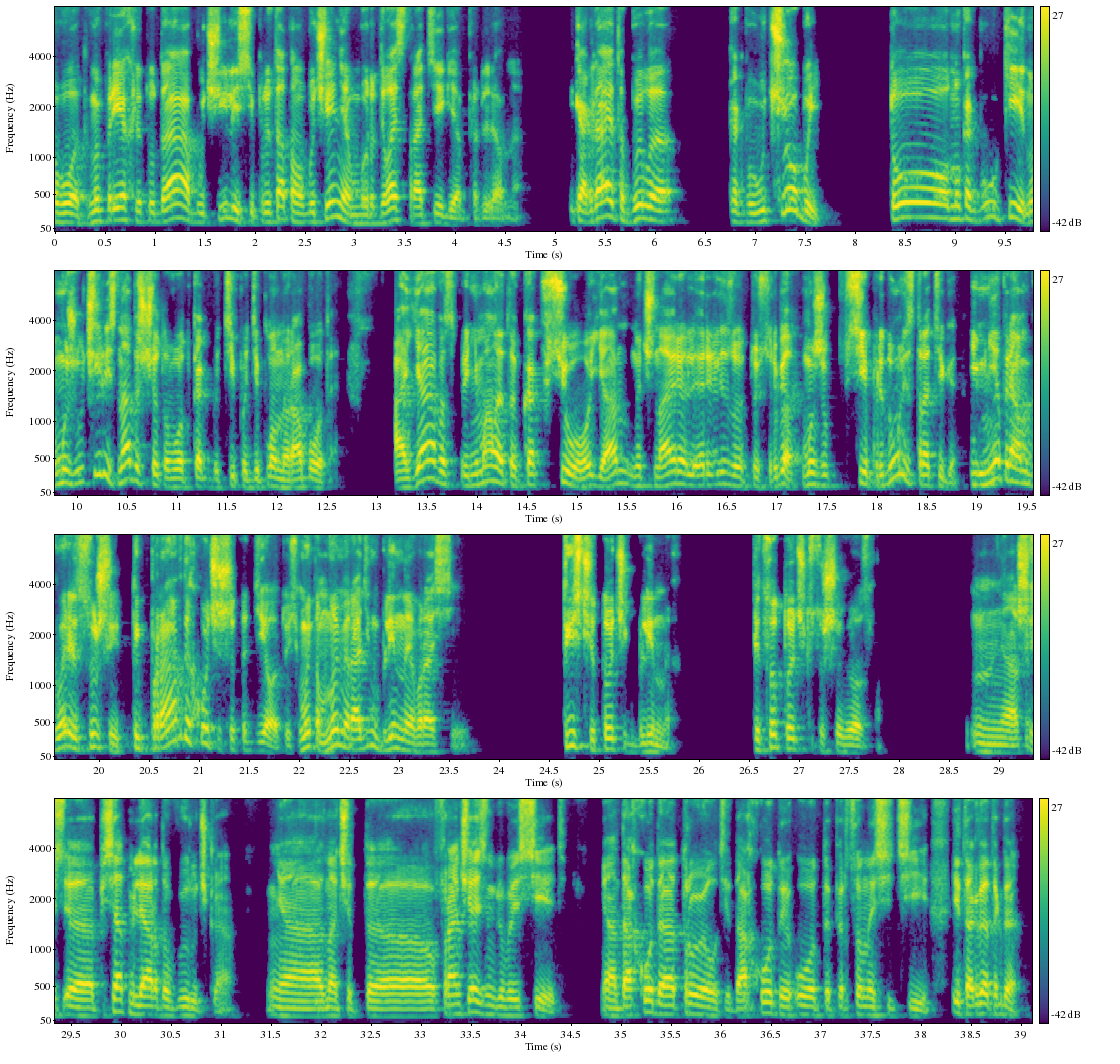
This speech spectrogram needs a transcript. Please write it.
Вот, мы приехали туда, обучились, и по результатам обучения родилась стратегия определенная. И когда это было как бы учебой, то, ну, как бы, окей, ну, мы же учились, надо что-то вот, как бы, типа дипломной работы. А я воспринимал это как все, я начинаю ре- реализовать. То есть, ребят, мы же все придумали стратегию. И мне прямо говорили, слушай, ты правда хочешь это делать? То есть мы там номер один блинная в России. Тысяча точек блинных. 500 точек суши-весла. 50 э, миллиардов выручка. Э, значит, э, франчайзинговая сеть. Доходы от роялти, доходы от операционной сети и так далее, так далее.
